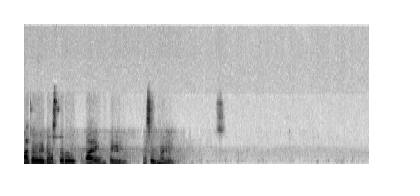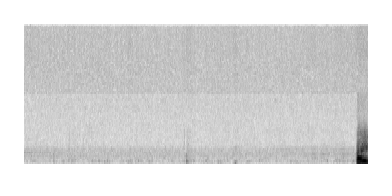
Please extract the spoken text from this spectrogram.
ಮಾತಾಡ್ಬೇಕು ಅನಿಸ್ತಾರು ಹಾಯ್ ಅಂತ ಹೇಳಿ ಮೆಸೇಜ್ ಮಾಡಿ. ಹಾಯ್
